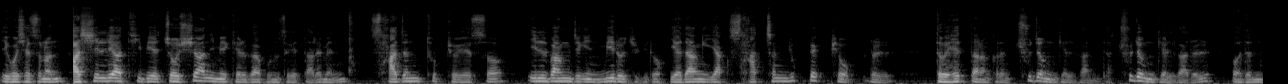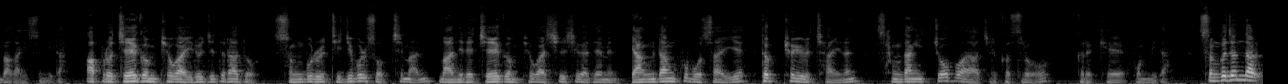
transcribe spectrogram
이곳에서는 아실리아 TV의 조슈아님의 결과 분석에 따르면 사전투표에서 일방적인 밀어주기로 여당이 약 4,600표를 더했다는 그런 추정 결과입니다. 추정 결과를 얻은 바가 있습니다. 앞으로 재검표가 이루어지더라도 승부를 뒤집을 수 없지만 만일에 재검표가 실시가 되면 양당 후보 사이의 득표율 차이는 상당히 좁아질 것으로 그렇게 봅니다. 선거 전날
